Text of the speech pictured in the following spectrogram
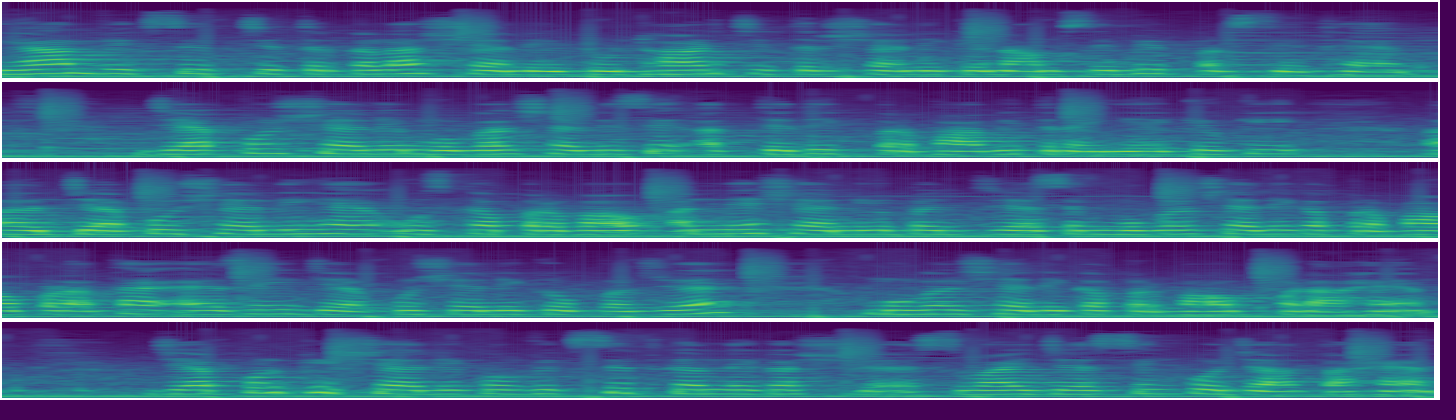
यहाँ विकसित चित्रकला शैली डुढाड़ चित्र शैली के नाम से भी प्रसिद्ध है। जयपुर शैली मुगल शैली से अत्यधिक प्रभावित रही है क्योंकि जयपुर शैली है, उसका प्रभाव अन्य शैलियों पर, जैसे मुगल शैली का प्रभाव पड़ा था, ऐसे ही जयपुर शैली के ऊपर जो है मुगल शैली का प्रभाव पड़ा है। जयपुर की शैली को विकसित करने का श्रेय स्वाई जयसिंह को जाता है।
